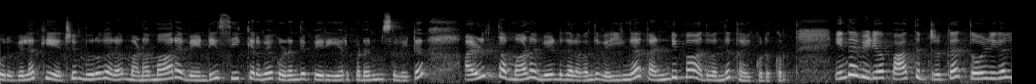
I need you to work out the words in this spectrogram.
ஒரு விளக்கு ஏற்றி முருகரை மனமாற வேண்டி சீக்கிரமே குழந்தை பேர் ஏற்படணும்னு சொல்லிட்டு அழுத்தமான வேண்டுதலை வந்து வையுங்க. கண்டிப்பாக அது வந்து கை கொடுக்கும். இந்த வீடியோ பார்த்துட்ருக்க தோழிகள்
